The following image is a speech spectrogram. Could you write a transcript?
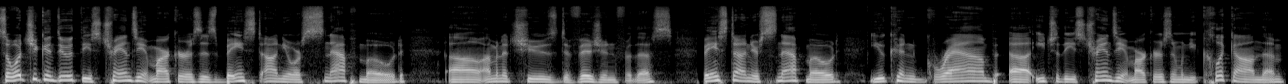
So what you can do with these transient markers is based on your snap mode, uh, I'm going to choose division for this. Based on your snap mode, you can grab uh, each of these transient markers, and when you click on them,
